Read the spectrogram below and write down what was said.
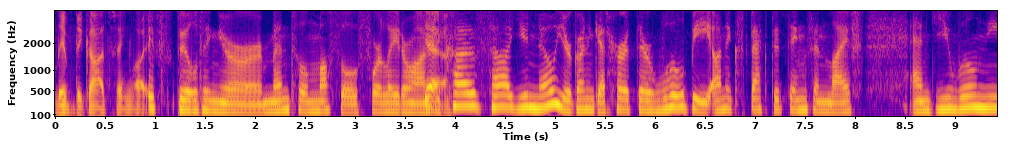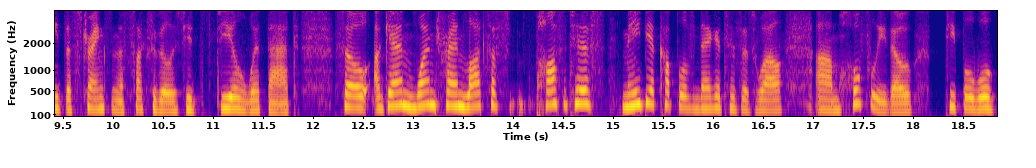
live the god saying life It's building your mental muscles for later on Yeah. because uh, you know you're going to get hurt. There will be unexpected things in life, and you will need the strength and the flexibility to deal with that. So, again, one trend, lots of positives, maybe a couple of negatives as well. Um, hopefully, though, people will.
